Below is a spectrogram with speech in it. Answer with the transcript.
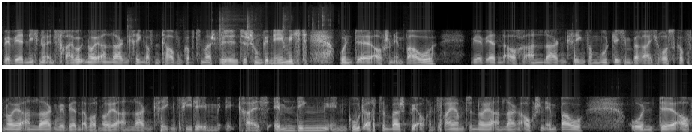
Wir werden nicht nur in Freiburg Neuanlagen kriegen, auf dem Taufenkopf zum Beispiel sind sie schon genehmigt und äh, auch schon im Bau. Wir werden auch Anlagen kriegen, vermutlich im Bereich Roskopf neue Anlagen. Wir werden aber auch neue Anlagen kriegen, viele im Kreis Emdingen, in Gutach zum Beispiel, auch in Freiham sind neue Anlagen auch schon im Bau. Und äh, auch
